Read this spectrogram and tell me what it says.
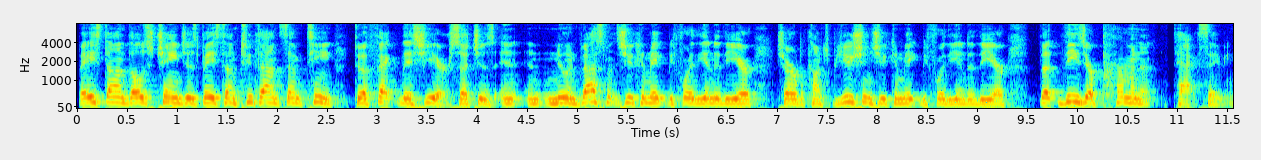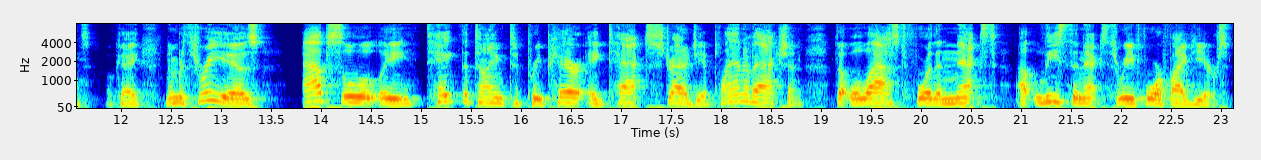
based on those changes, based on 2017, to affect this year, such as in, in new investments you can make before the end of the year, charitable contributions you can make before the end of the year? That these are permanent tax savings. Okay. Number three is absolutely take the time to prepare a tax strategy, a plan of action that will last for the next, at least the next three, four, five years.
